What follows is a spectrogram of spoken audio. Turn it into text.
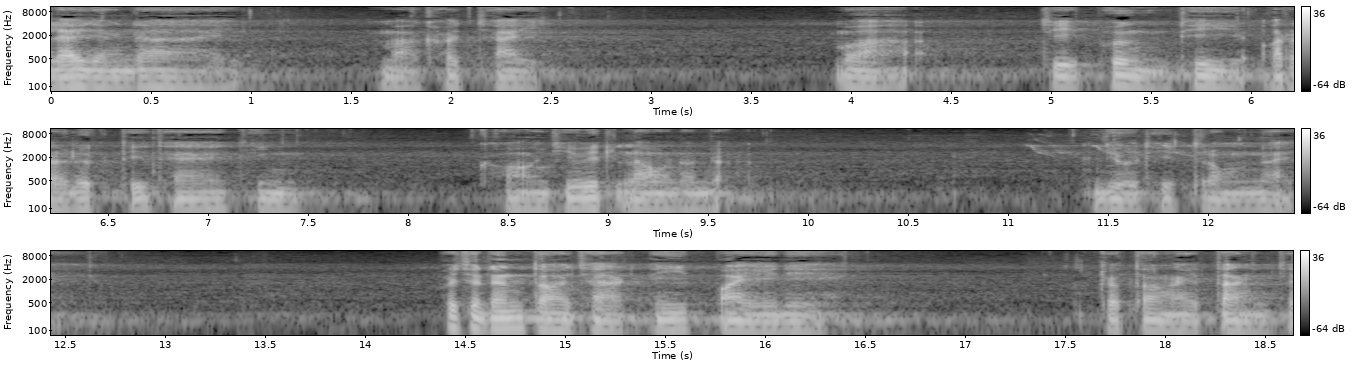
และยังได้มาเข้าใจ ว่าที่พึ่งที่อรลึกที่แท้จริงของชีวิตเรานั้น อยู่ที่ตรงไหน เพราะฉะนั้นต่อจากนี้ไปนี่ ก็ต้องให้ตั้งใจ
